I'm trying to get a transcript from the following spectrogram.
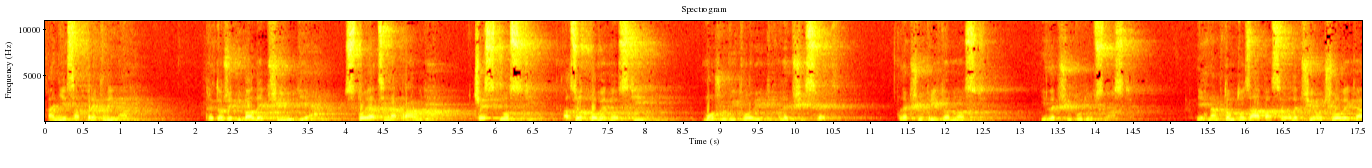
a nie sa preklínali. Pretože iba lepší ľudia stojaci na pravde, čestnosti a zodpovednosti môžu vytvoriť lepší svet, lepšiu prítomnosť i lepšiu budúcnosť. Nech nám v tomto zápase o lepšieho človeka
